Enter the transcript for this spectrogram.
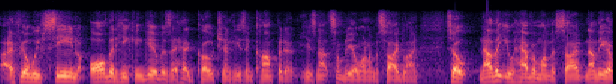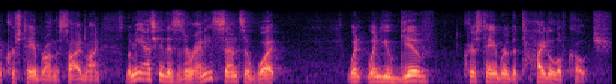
I feel we've seen all that he can give as a head coach, and he's incompetent. He's not somebody I want on the sideline. So now that you have him on the side, now that you have Chris Tabor on the sideline, let me ask you this: Is there any sense of what, when when you give Chris Tabor the title of coach,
